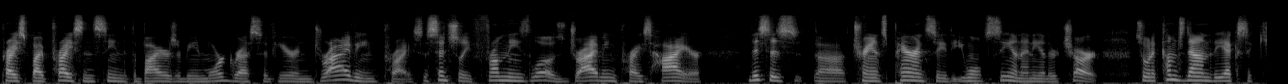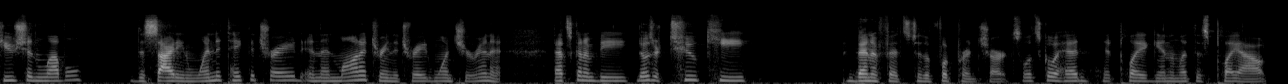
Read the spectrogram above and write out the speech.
price by price and seeing that the buyers are being more aggressive here and driving price, essentially from these lows, driving price higher, this is uh, transparency that you won't see on any other chart. So when it comes down to the execution level, deciding when to take the trade and then monitoring the trade once you're in it, that's going to be, those are two key benefits to the footprint chart. So let's go ahead, hit play again, and let this play out.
